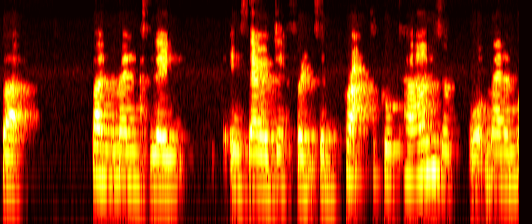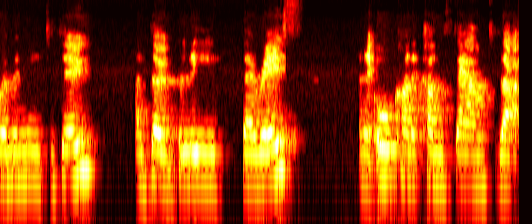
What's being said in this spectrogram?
But fundamentally, is there a difference in practical terms of what men and women need to do? I don't believe there is. And it all kind of comes down to that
